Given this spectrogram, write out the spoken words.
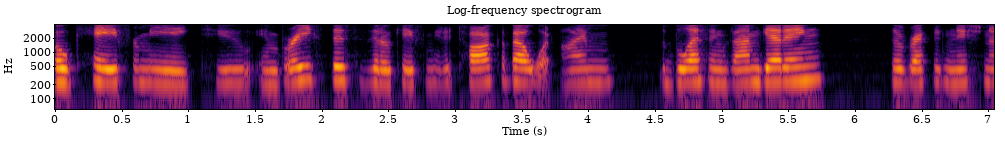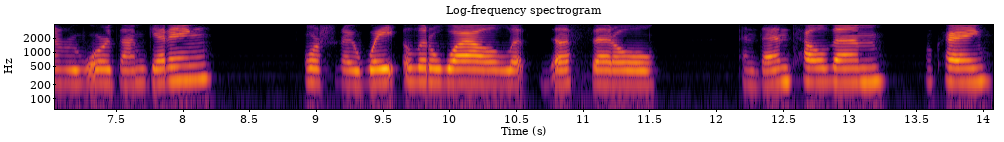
okay for me to embrace this? Is it okay for me to talk about what I'm, the blessings I'm getting, the recognition and rewards I'm getting? Or should I wait a little while, let the dust settle, and then tell them, okay?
